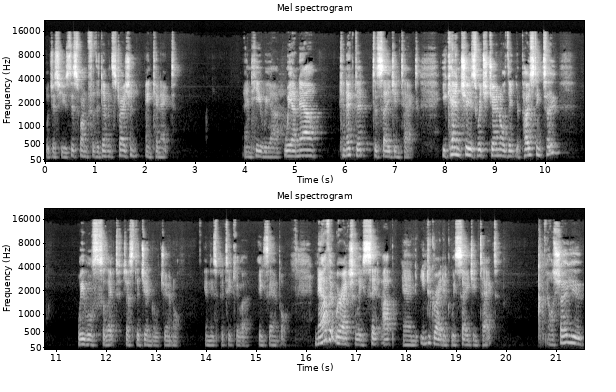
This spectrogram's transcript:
We'll just use this one for the demonstration and connect. And here we are. We are now connected to Sage Intacct. You can choose which journal that you're posting to. We will select just the general journal in this particular example. Now that we're actually set up and integrated with Sage Intacct, I'll show you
